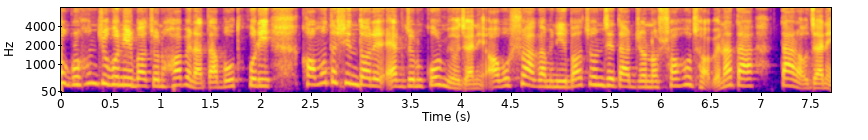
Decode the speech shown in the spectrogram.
ও গ্রহণযোগ্য নির্বাচন হবে না তা বোধ করি ক্ষমতাসীন দলের একজন কর্মীও জানে। অবশ্য আগামী নির্বাচন যে তার জন্য সহজ হবে না তা তারাও জানে।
